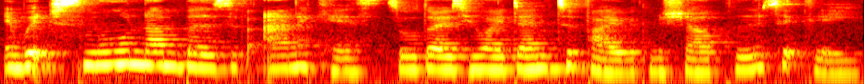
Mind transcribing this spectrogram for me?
in which small numbers of anarchists or those who identify with Michel politically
